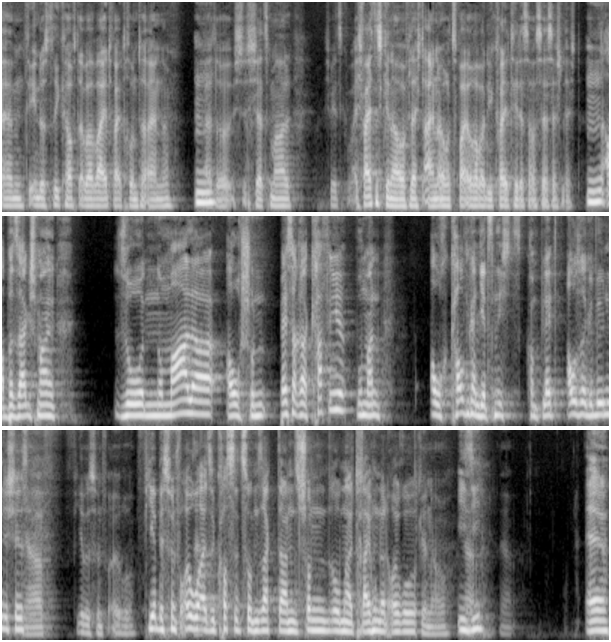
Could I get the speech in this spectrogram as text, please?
Ähm, die Industrie kauft aber weit, weit runter ein. Ne? Mhm. Also ich, ich schätze mal, ich, jetzt, ich weiß nicht genau, aber vielleicht ein Euro, zwei Euro, aber die Qualität ist auch sehr, sehr schlecht. Mm, Aber sag ich mal, so ein normaler, auch schon besserer Kaffee, wo man auch kaufen kann, jetzt nichts komplett Außergewöhnliches, Ja, vier bis fünf Euro. vier bis fünf Euro, also kostet so ein Sack dann schon so mal 300 Euro Genau. easy. Ja, ja. Äh,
